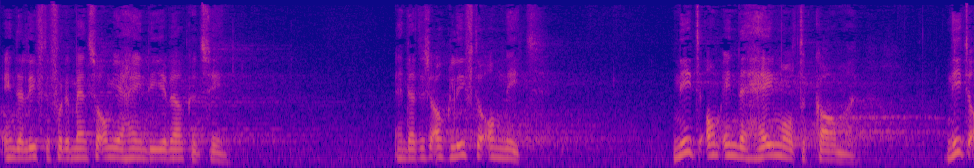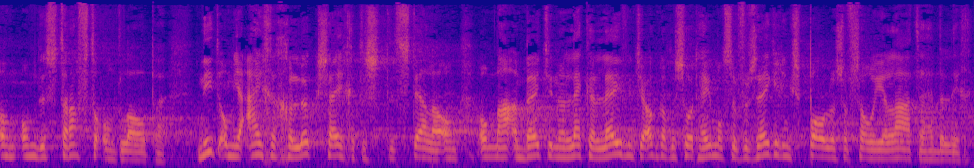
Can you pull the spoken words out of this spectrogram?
in de liefde voor de mensen om je heen die je wel kunt zien. En dat is ook liefde om niet. Niet om in de hemel te komen. Niet om, om de straf te ontlopen. Niet om je eigen geluk zegen te, te stellen. Om, om na een beetje een lekker leventje ook nog een soort hemelse verzekeringspolis of zo in je laten hebben liggen.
